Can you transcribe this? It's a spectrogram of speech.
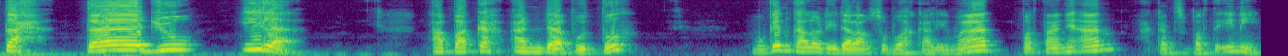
تحتاج إلى? Apakah Anda butuh? Mungkin kalau di dalam sebuah kalimat pertanyaan akan seperti ini.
